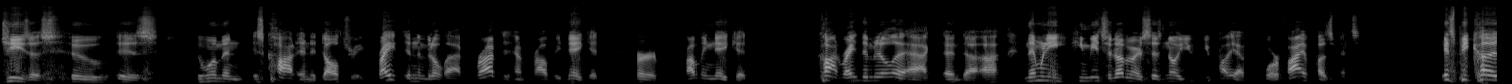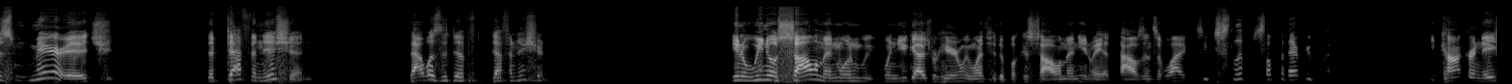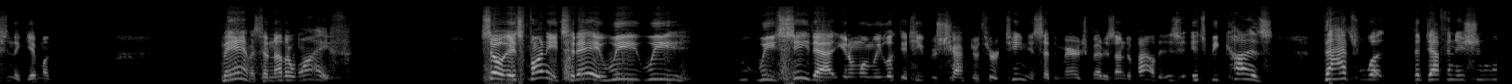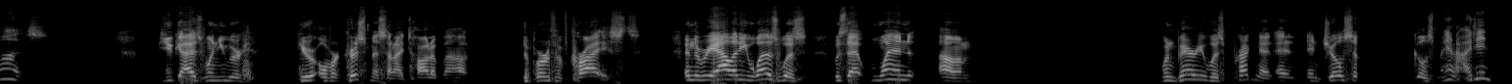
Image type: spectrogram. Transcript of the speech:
Jesus, who is the woman is caught in adultery, right in the middle of that, brought to him probably naked, her probably naked, caught right in the middle of the act. And, uh, uh, and then when he, he meets another man, he says, No, you, you probably have four or five husbands. It's because marriage, the definition, that was the def- definition. You know, we know Solomon when we when you guys were here and we went through the book of Solomon, you know, he had thousands of wives because he slept, slept with everybody. He conquered a nation, they give him a bam, it's another wife. So it's funny today we we we see that you know when we looked at Hebrews chapter 13 it said the marriage bed is undefiled it's, it's because that's what the definition was you guys when you were here over Christmas and I taught about the birth of Christ and the reality was was was that when um when Mary was pregnant and, and Joseph goes man I didn't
